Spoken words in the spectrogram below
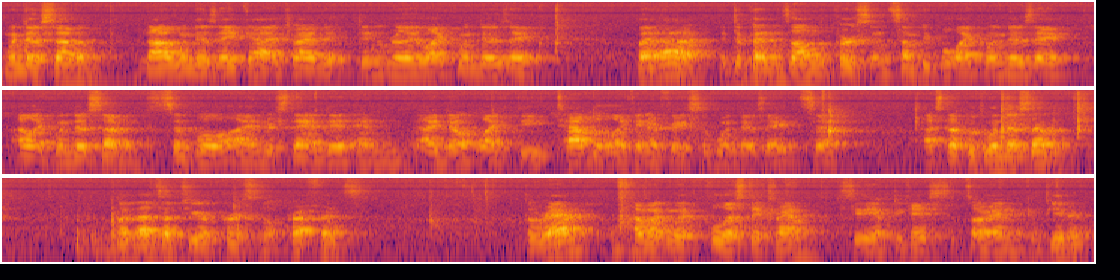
Windows 7. Not a Windows 8 guy. I tried it. Didn't really like Windows 8. But uh, it depends on the person. Some people like Windows 8. I like Windows 7. Simple, I understand it, and I don't like the tablet-like interface of Windows 8. So I stuck with Windows 7. But that's up to your personal preference. The RAM, I went with Ballistix RAM. See the empty case? It's already in the computer.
